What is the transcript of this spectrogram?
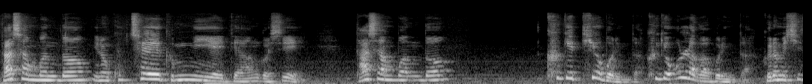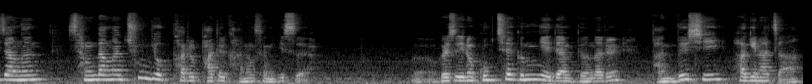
다시 한 번 더 이런 국채 금리에 대한 것이 다시 한 번 더 크게 튀어버린다. 크게 올라가 버린다. 그러면 시장은 상당한 충격파를 받을 가능성이 있어요. 어, 그래서 이런 국채 금리에 대한 변화를 반드시 확인하자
